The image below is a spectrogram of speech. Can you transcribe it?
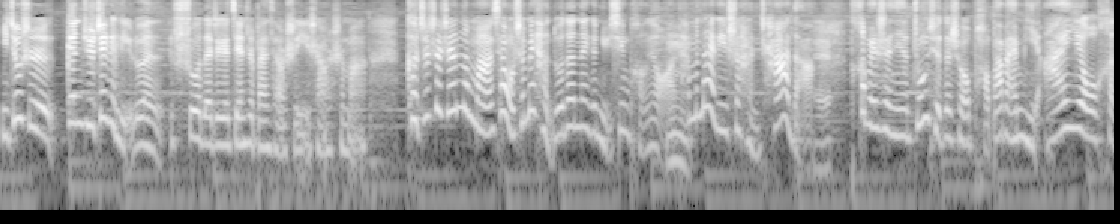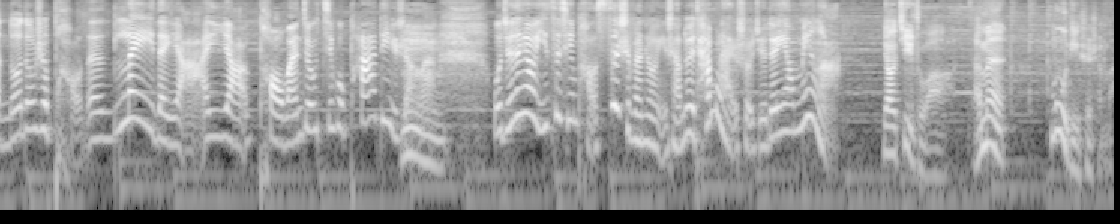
你就是根据这个理论说的这个坚持半小时以上是吗？可这是真的吗？像我身边很多的那个女性朋友啊，嗯她们耐力是很差的特别是你中学的时候跑八百米，哎呦，很多都是跑的累的呀，哎呀，跑完就几乎趴地上了。嗯，我觉得要一次性跑四十分钟以上，对他们来说绝对要命啊！要记住啊，咱们目的是什么？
